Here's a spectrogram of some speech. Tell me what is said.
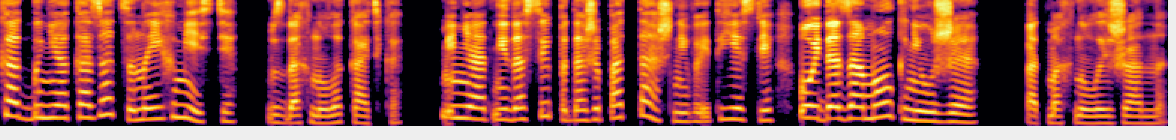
Как бы не оказаться на их месте, вздохнула Катька. Меня от недосыпа даже подташнивает, если... Ой, да замолкни уже! Отмахнулась Жанна.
